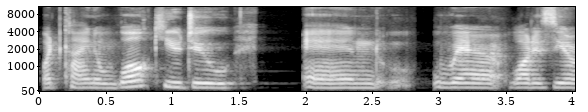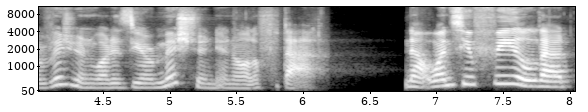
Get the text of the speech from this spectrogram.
what kind of work you do, and where what is your vision, what is your mission, and all of that. Now, once you feel that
